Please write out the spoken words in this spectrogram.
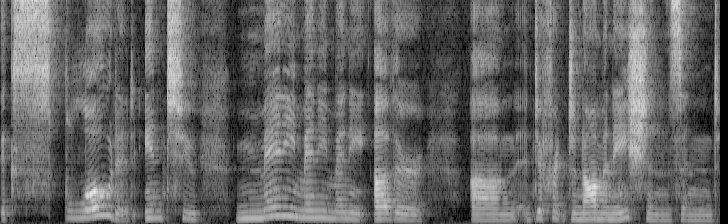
exploded into many, many, many other um, different denominations and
